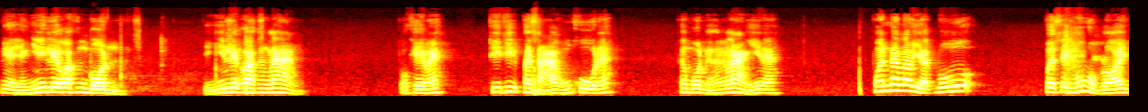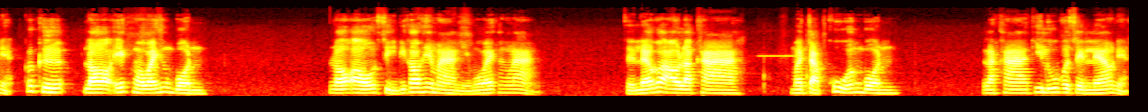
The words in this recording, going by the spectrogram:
เนี่ยอย่างนี้เรียกว่าข้างบน อย่างนี้เรียกว่าข้างล่าง โอเคไหมที่ที่ภาษาของครูนะ ข้างบนกับข้างล่างอย่างนี้นะ เพราะฉะนั้นถ้าเราอยากรู้เปอร์เซ็นต์ของหกร้อยเนี่ย ก็คือเราเอา x มาไว้ข้างบน เราเอาสิ่งที่เขาให้มาเนี่ยมาไว้ข้างล่าง เสร็จแล้วก็เอาราคามาจับคู่ข้างบน ราคาที่รู้เปอร์เซ็นต์แล้วเนี่ย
